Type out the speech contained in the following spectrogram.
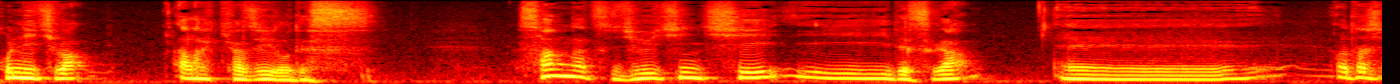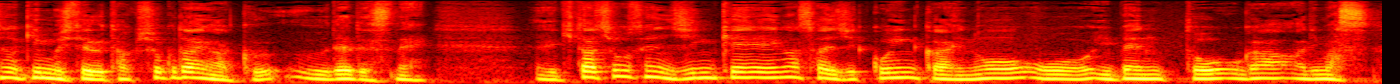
こんにちは。荒木和弘です。3月11日ですが、えー、私の勤務している拓殖大学でですね北朝鮮人権映画祭実行委員会のイベントがあります。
